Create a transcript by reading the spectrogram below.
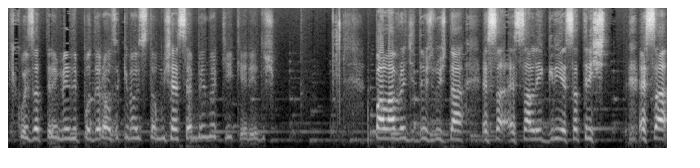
Que coisa tremenda e poderosa que nós estamos recebendo aqui, queridos. A palavra de Deus nos dá essa, essa alegria, essa, triste, essa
